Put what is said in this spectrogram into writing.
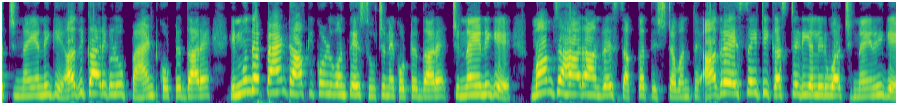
ಚಿನ್ನಯ್ಯನಿಗೆ ಅಧಿಕಾರಿಗಳು ಪ್ಯಾಂಟ್ ಕೊಟ್ಟಿದ್ದಾರೆ. ಇನ್ಮುಂದೆ ಪ್ಯಾಂಟ್ ಹಾಕಿಕೊಳ್ಳುವಂತೆ ಸೂಚನೆ ಕೊಟ್ಟಿದ್ದಾರೆ. ಚಿನ್ನಯ್ಯನಿಗೆ ಮಾಂಸಾಹಾರ ಅಂದ್ರೆ ಸಖತ್ ಇಷ್ಟವಂತೆ. ಆದ್ರೆ ಎಸ್ಐಟಿ ಕಸ್ಟಡಿಯಲ್ಲಿರುವ ಚಿನ್ನಯ್ಯನಿಗೆ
